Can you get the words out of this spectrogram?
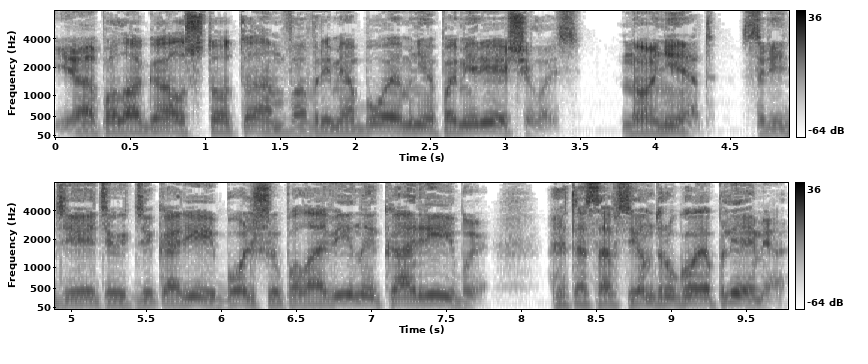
«Я полагал, что там во время боя мне померещилось. Но нет, среди этих дикарей больше половины карибы. Это совсем другое племя.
